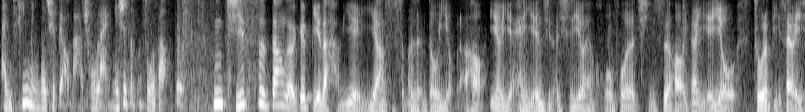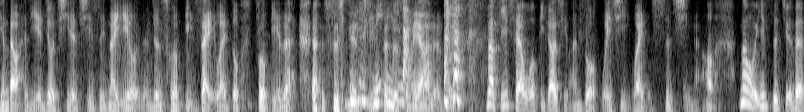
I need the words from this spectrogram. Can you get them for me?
很亲民的去表达出来？你是怎么做到的？嗯，棋士当然跟别的行业一样，是什么人都有了哈，因为也很严谨的，其实也有很活泼的骑士哈，那也有除了比赛我一天到晚还是研究棋的骑士，那也有人就是除了比赛以外都做别的 事情的 骑士，是什么样的人都有。那比起来，我比较喜欢做围棋以外的事情啊哈。那我一直觉得，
